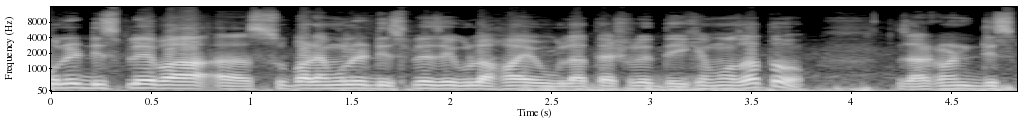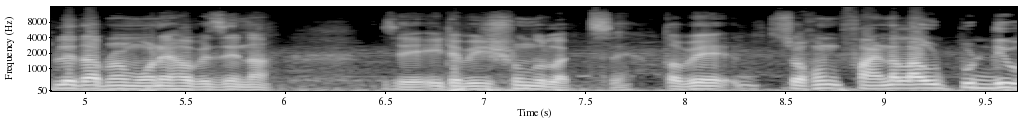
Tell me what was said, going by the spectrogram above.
ওলের ডিসপ্লে বা সুপার অ্যামোলের ডিসপ্লে যেগুলো হয়, ওগুলাতে আসলে দেখে মজা তো। যার কারণে ডিসপ্লেতে আপনার মনে হবে যে, না, যে এটা বেশি সুন্দর লাগছে। তবে যখন ফাইনাল আউটপুট দিব,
